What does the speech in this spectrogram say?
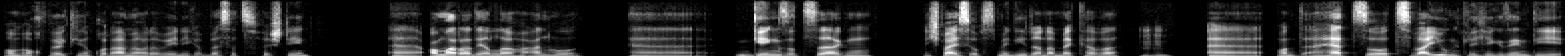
um auch wirklich den Koran mehr oder weniger besser zu verstehen. Äh, Omar radiallahu anhu äh, ging sozusagen, ich weiß nicht, ob es Medina oder Mekka war, Mhm. äh, und er hat so zwei Jugendliche gesehen, die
